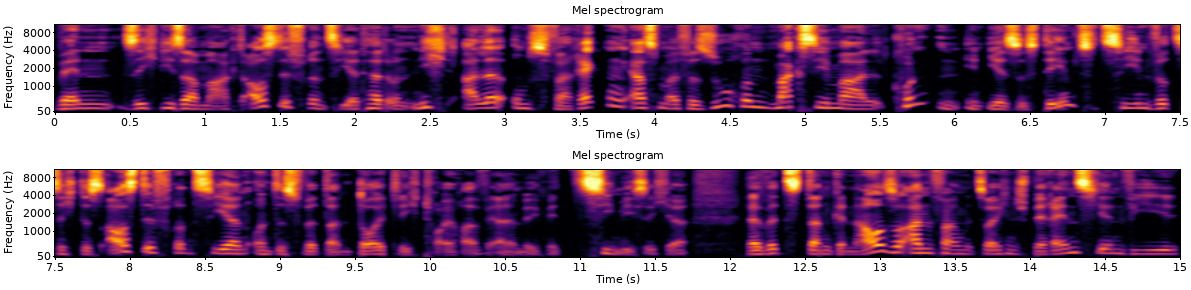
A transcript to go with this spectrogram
wenn sich dieser Markt ausdifferenziert hat und nicht alle ums Verrecken erstmal versuchen, maximal Kunden in ihr System zu ziehen, wird sich das ausdifferenzieren und es wird dann deutlich teurer werden, bin ich mir ziemlich sicher. Da wird es dann genauso anfangen mit solchen Sperenzchen wie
